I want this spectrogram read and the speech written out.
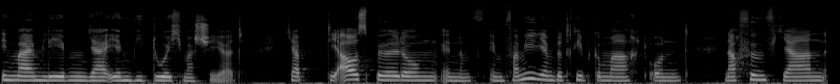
in meinem Leben ja irgendwie durchmarschiert. Ich habe die Ausbildung in einem, im Familienbetrieb gemacht und nach fünf Jahren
